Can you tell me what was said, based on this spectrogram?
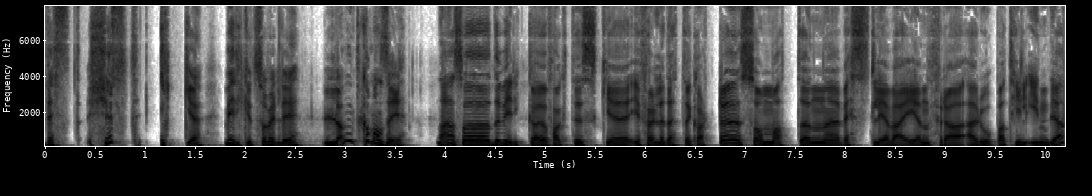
vestkyst ikke virket så veldig langt, kan man si. Nei, altså Det virka jo faktisk, eh, ifølge dette kartet, som at den vestlige veien fra Europa til India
